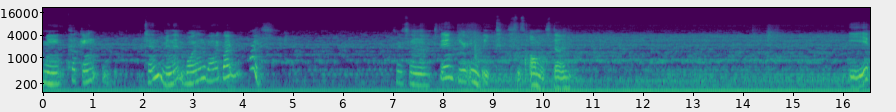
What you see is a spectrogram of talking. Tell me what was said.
Me cooking 10 minute boil-in-bag white rice. Just gonna stand here and wait. This is almost done. Yep.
